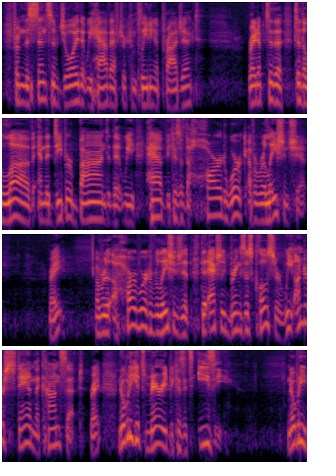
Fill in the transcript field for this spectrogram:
From the sense of joy that we have after completing a project right up to the, to the love and the deeper bond that we have because of the hard work of a relationship, right? A, re- a, hard work of relationship that actually brings us closer. We understand the concept, right? Nobody gets married because it's easy. Nobody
